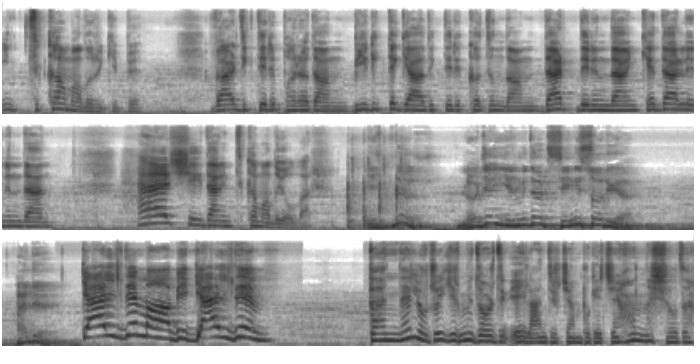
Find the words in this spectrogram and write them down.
İntikam alır gibi. Verdikleri paradan, birlikte geldikleri kadından, dertlerinden, kederlerinden, her şeyden intikam alıyorlar. İlknur, Loca 24 seni soruyor. Hadi. Geldim abi geldim. Ben de Loca 24'ü eğlendireceğim bu gece anlaşıldı.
